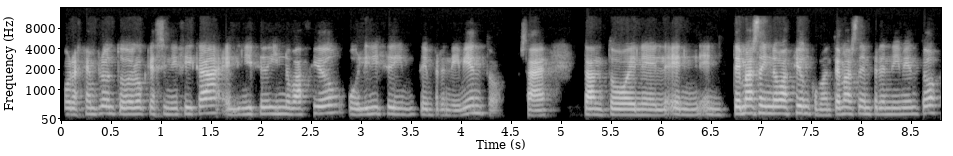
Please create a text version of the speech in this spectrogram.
por ejemplo, en todo lo que significa el inicio de innovación o el inicio de, emprendimiento. Tanto en, el, en, en, temas de innovación como en temas de emprendimiento,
